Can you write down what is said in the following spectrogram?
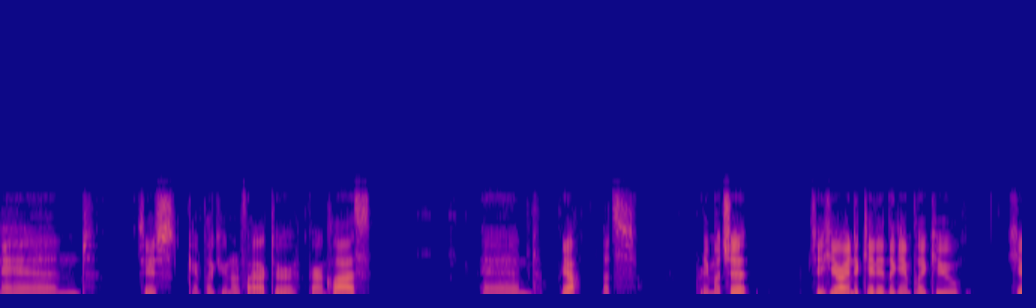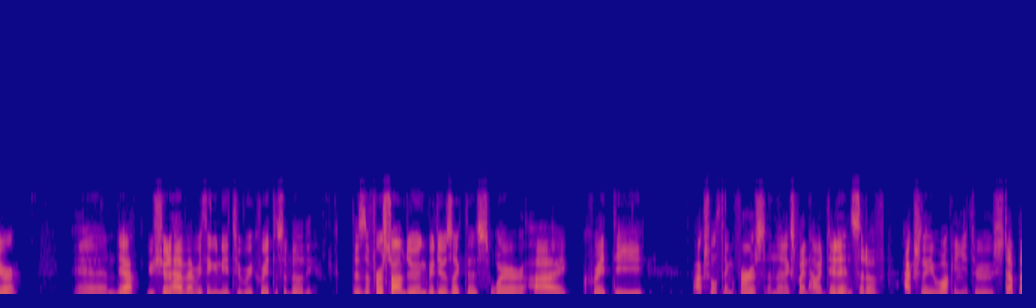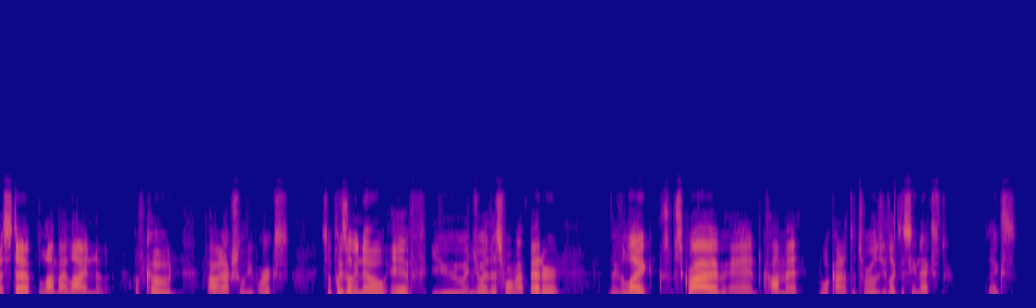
And see, it's gameplay cue notify actor, parent class. And yeah, that's pretty much it. See here I indicated the gameplay cue here. And yeah, you should have everything you need to recreate this ability. This is the first time I'm doing videos like this where I create the actual thing first and then explain how I did it instead of actually walking you through step by step, line by line of code of how it actually works. So please let me know if you enjoy this format better. Leave a like, subscribe, and comment what kind of tutorials you'd like to see next. Thanks.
